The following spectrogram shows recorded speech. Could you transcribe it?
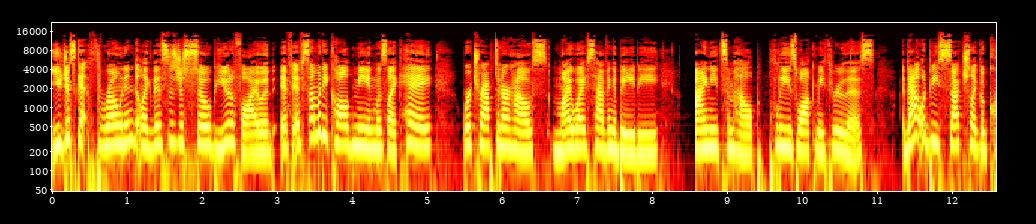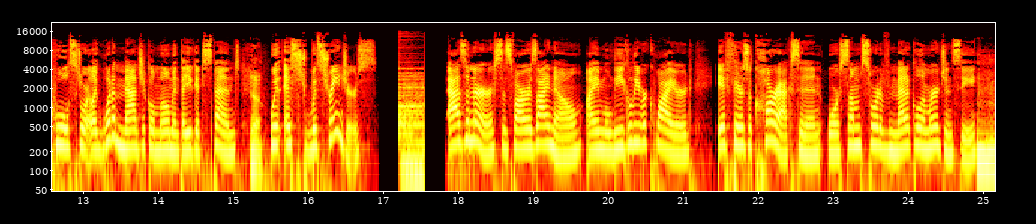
you just get thrown into like this is just so beautiful. I would if if somebody called me and was like, "Hey, we're trapped in our house. My wife's having a baby. I need some help. Please walk me through this." That would be such like a cool story. Like what a magical moment that you get to spend Yeah. with with strangers. As a nurse, as far as I know, I am legally required if there's a car accident or some sort of medical emergency, Mm-hmm.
